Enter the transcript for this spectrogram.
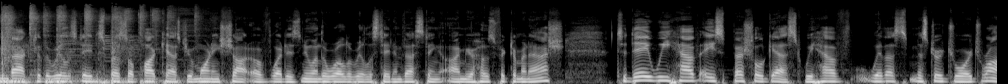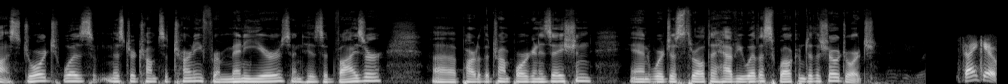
back to the Real Estate Espresso Podcast, your morning shot of what is new in the world of real estate investing. I'm your host, Victor Menasce. Today we have a special guest. We have with us Mr. George Ross. George was Mr. Trump's attorney for many years and his advisor, uh, part of the Trump organization. And we're just thrilled to have you with us. Welcome to the show, George. Thank you.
